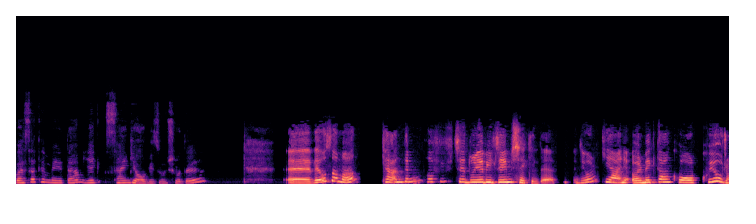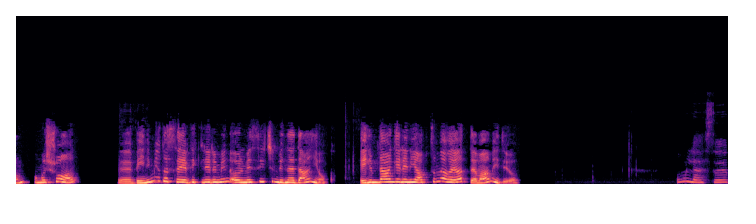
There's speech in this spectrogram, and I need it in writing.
وسط معدم یک سنگ آویزون شده Ee, ve o zaman kendim hafifçe duyabileceğim bir şekilde diyorum ki yani ölmekten korkuyorum ama şu an e, benim ya da sevdiklerimin ölmesi için bir neden yok. Elimden geleni yaptım ve hayat devam ediyor. اون لحظه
